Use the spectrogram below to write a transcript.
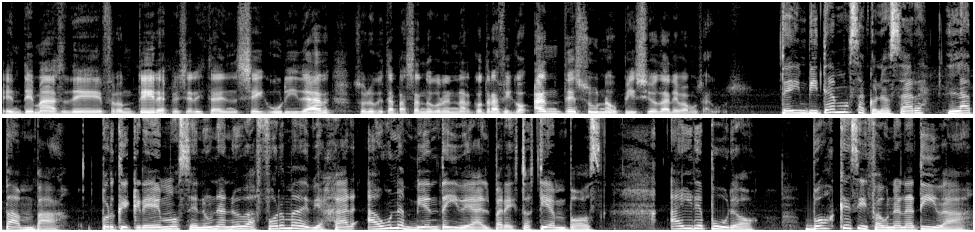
en temas de frontera, especialista en seguridad, sobre lo que está pasando con el narcotráfico. Antes un auspicio, dale, vamos a Gus. Te invitamos a conocer La Pampa, porque creemos en una nueva forma de viajar a un ambiente ideal para estos tiempos. Aire puro, bosques y fauna nativa,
